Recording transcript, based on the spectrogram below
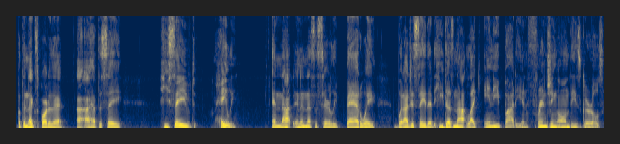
but the next part of that, I, I have to say, he saved Hailey, and not in a necessarily bad way, but I just say that he does not like anybody infringing on these girls.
